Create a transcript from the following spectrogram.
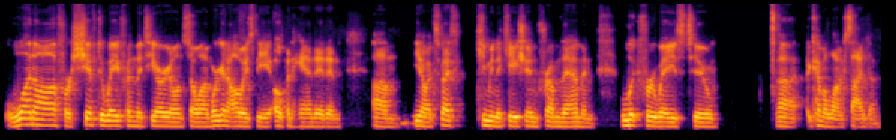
one off or shift away from material and so on. We're going to always be open handed and um, you know expect communication from them and look for ways to uh, come alongside them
